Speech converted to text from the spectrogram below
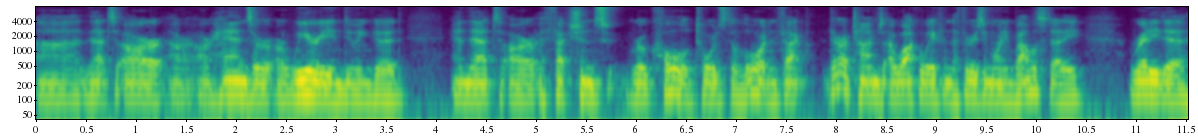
uh, that our, our, our hands are, are weary in doing good, and that our affections grow cold towards the Lord. In fact, there are times I walk away from the Thursday morning Bible study ready to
